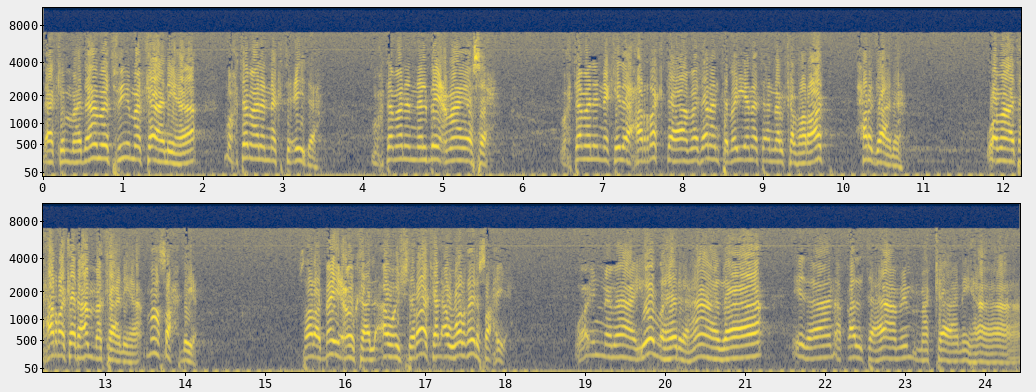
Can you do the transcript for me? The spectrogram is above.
لكن ما دامت في مكانها محتمل أنك تعيده. محتمل أن البيع ما يصح. محتمل أنك إذا حركتها مثلا تبينت أن الكفرات حرقانة وما تحركت عن مكانها. ما صح بيع. صار بيعك أو اشتراك الأول غير صحيح. وإنما يظهر هذا إذا نقلتها من مكانها.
